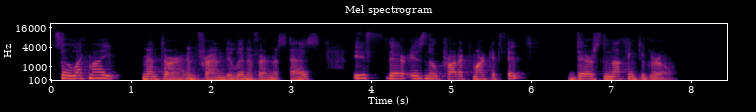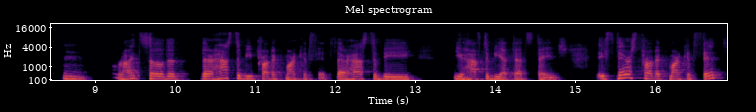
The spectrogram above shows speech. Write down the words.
So like my mentor and friend Elena Verna says, if there is no product market fit, there's nothing to grow. Mm. Right? So that there has to be product market fit. There has to be, you have to be at that stage. If there's product market fit,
